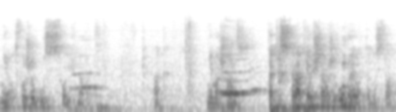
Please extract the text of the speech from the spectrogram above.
Nie otworzył ust swoich nawet. Tak? Nie ma szans. Taki strach. Ja myślałem, że umrę od tego strachu.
